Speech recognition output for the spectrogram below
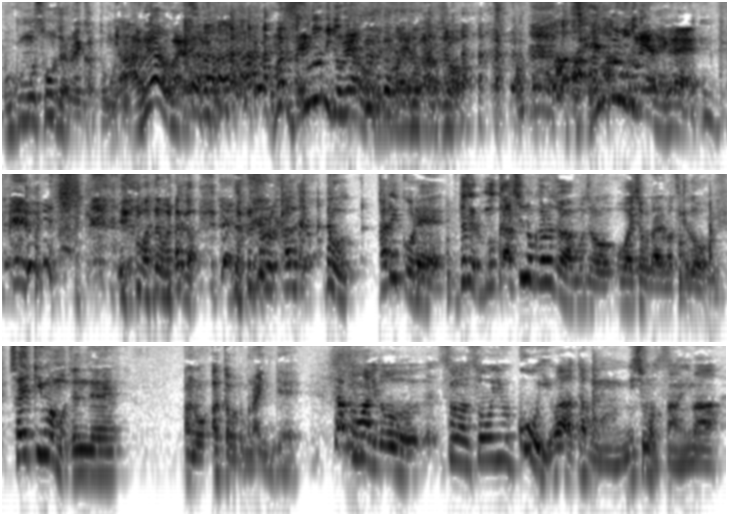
僕もそうじゃないかと思っていや、あるやろがよ。お前全部見とるやろ、お前の彼女。全部見とるやないかい。いやまあでもなんか、でもその感じ、でも、かれこれ、確かに昔の彼女はもちろんお会いしたことありますけど、最近はもう全然、あの、会ったこともないんで、多分だけど、その、そういう行為は多分、西本さん今、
